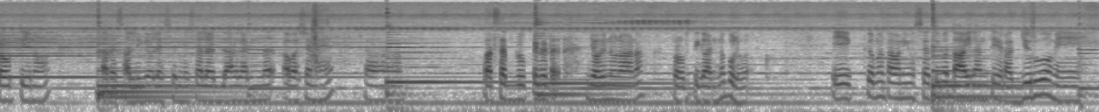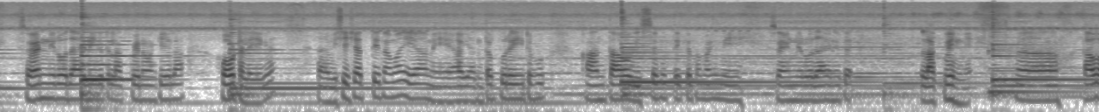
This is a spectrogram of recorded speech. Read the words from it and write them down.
ප්‍රවෘත්තියනවා අර සල්ලිගව ලෙස මෙසල දාගන්න අවශ්‍ය නැහැ. වර්සප් ගරුප් එකට ජොයින් වනානම් ප්‍රවෘත්ති ගන්න පුළුව ඒකම තවනිවස් ඇතිව තායිලන්තේ රජ්ජුරුව මේ සොයන් නිරෝධායනයකට ලක්වෙනවා කියලා හෝටලේක විශේෂත්වය තමයි එයා මේ අන්තපුර හිටපු කාන්තාව විස්සකුත් එක තමයි මේ සොයන් නිරෝධායනක ලක්වෙන්නේ තව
